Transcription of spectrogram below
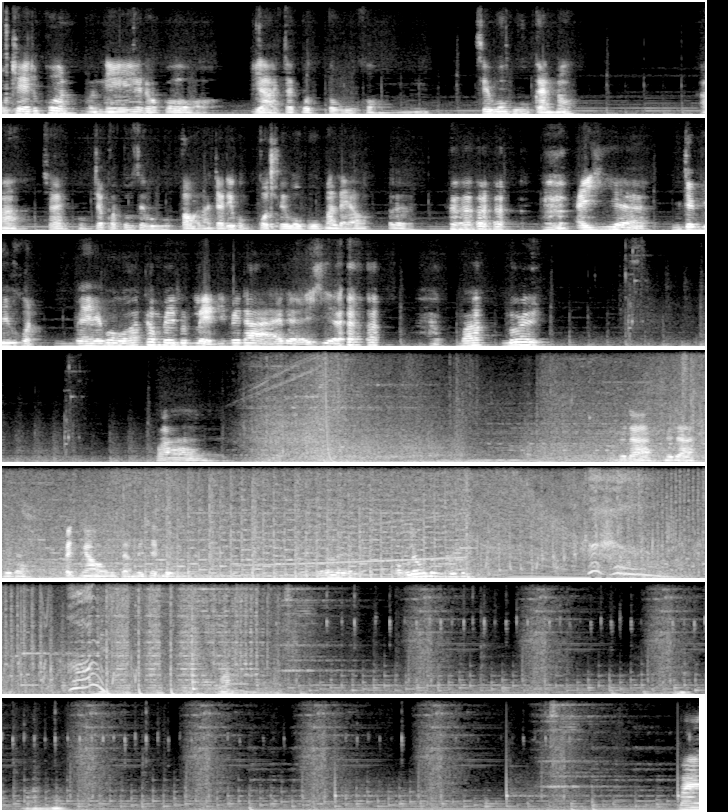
โอเคทุกคนวันนี้เราก็อยากจะกดตู้ของเซเวอร์บูกันเนาะอ่า ใช่ ผมจะกดตู้เซเวอร์บูต่อหลังจากที่ผมกดเซเวอร์บูมาแล้ว เออ ไอ้เหี้ยมึงจะมีขวดเมย์บอกว่าถ้าเมย์หลุดเลทนี่ไม่ได้เดี๋ยวไอ้เหี้ยมาลุยไปไม่ได้ไม่ได้ไม่ได้ เป็นเงาแต่ไม่ใช่ลุงเอ้ยออกเร็วเร็วเร็วเร็วมามามามา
